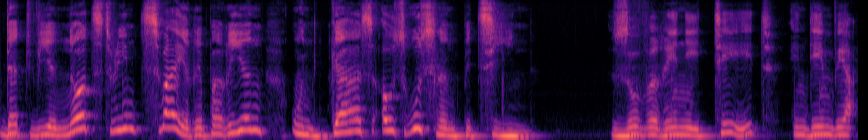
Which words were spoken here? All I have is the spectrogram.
dass wir Nord Stream 2 reparieren und Gas aus Russland beziehen. Souveränität, indem wir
